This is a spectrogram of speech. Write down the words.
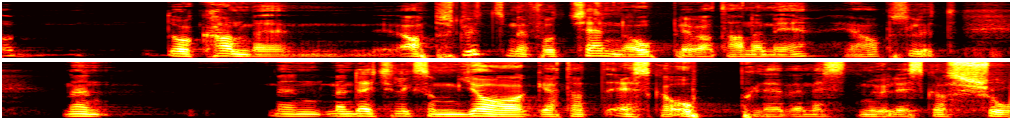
Og da kan vi absolutt vi får kjenne og oppleve at Han er med. Ja, absolutt. Men, men, men det er ikke liksom jaget at jeg skal oppleve mest mulig, jeg skal se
